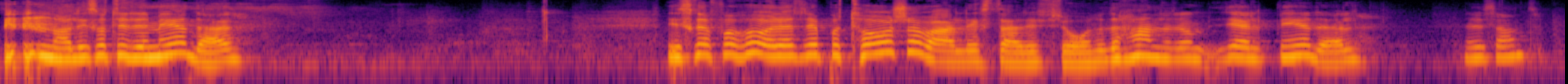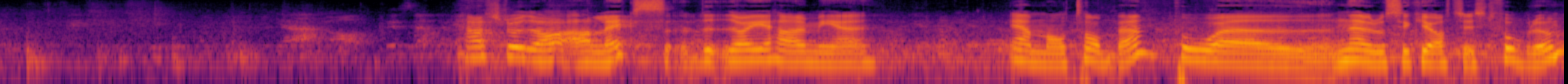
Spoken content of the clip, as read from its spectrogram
Alex var tydligen med där. Vi ska få höra ett reportage av Alex därifrån. Det handlar om hjälpmedel. Är det sant? Här står jag, Alex. Jag är här med Emma och Tobbe på eh, Neuropsykiatriskt forum.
